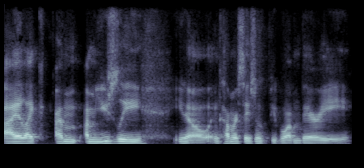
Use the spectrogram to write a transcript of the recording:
I like I'm I'm usually, you know, in conversations with people, I'm very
